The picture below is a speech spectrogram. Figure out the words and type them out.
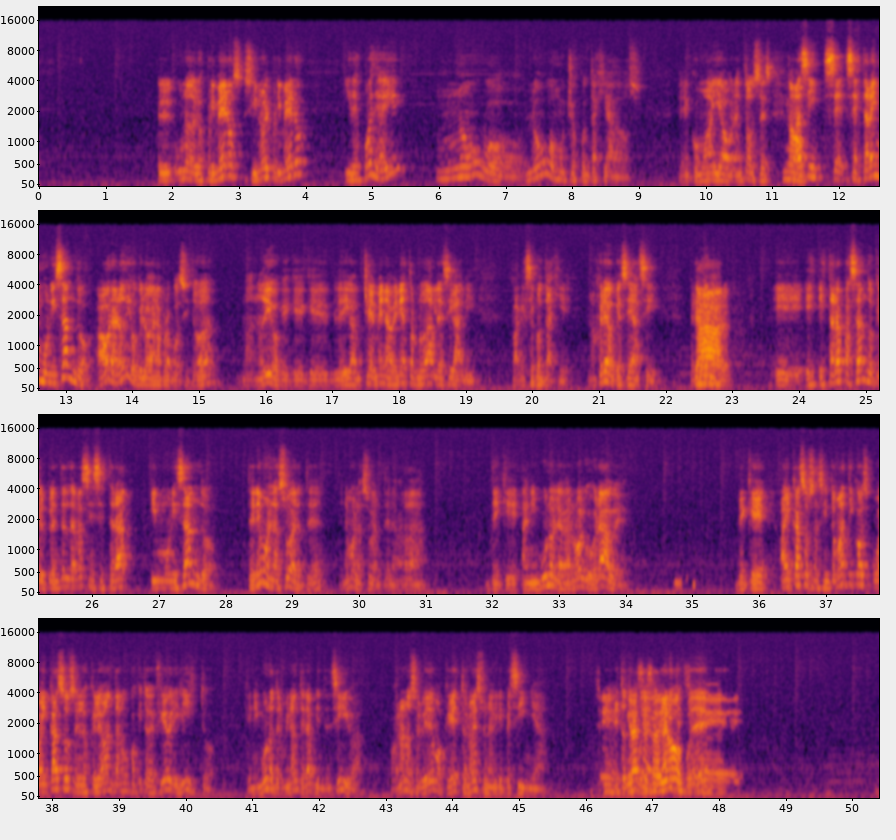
uno de los primeros, si no el primero, y después de ahí no hubo, no hubo muchos contagiados eh, como hay ahora. Entonces, No. Racing se, se estará inmunizando. Ahora no digo que lo hagan a propósito, ¿eh? no, no digo que, que- que le digan, che, Mena, venía a estornudarle a Sigali para que se contagie. No creo que sea así. Pero claro. bueno, eh, es- ¿estará pasando que el plantel de Racing se estará inmunizando? Tenemos la suerte, tenemos la suerte, la verdad, de que a ninguno le agarró algo grave. De que hay casos asintomáticos o hay casos en los que levantan un poquito de fiebre y listo. Que ninguno terminó en terapia intensiva. Porque no nos olvidemos que esto no es una gripeciña. Sí, Esto gracias a Dios. puede- eh,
